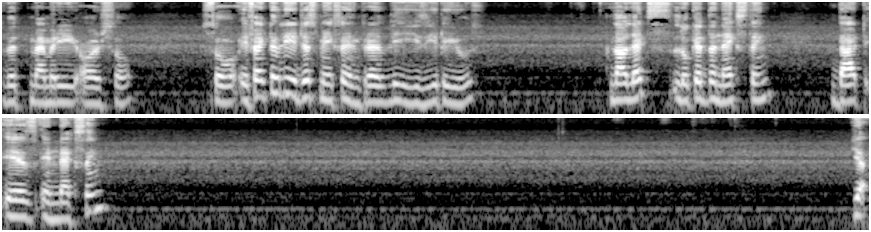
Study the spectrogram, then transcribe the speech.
with memory or so. So effectively, it just makes it incredibly easy to use. Now let's look at the next thing that is indexing. Yeah,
